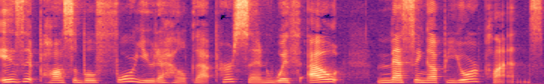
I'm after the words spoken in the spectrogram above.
is it possible for you to help that person without messing up your plans?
